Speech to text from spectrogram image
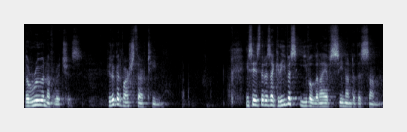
The ruin of riches. If you look at verse 13, he says, There is a grievous evil that I have seen under the sun.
